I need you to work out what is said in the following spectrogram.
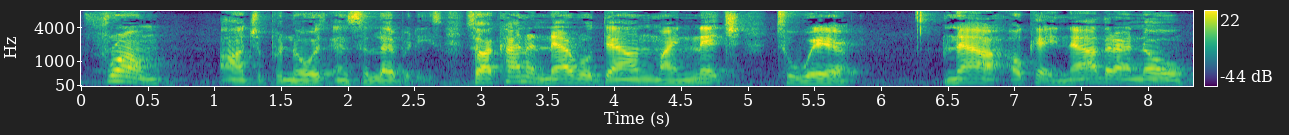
from entrepreneurs and celebrities. So I kind of narrowed down my niche to where now, okay, now that I know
